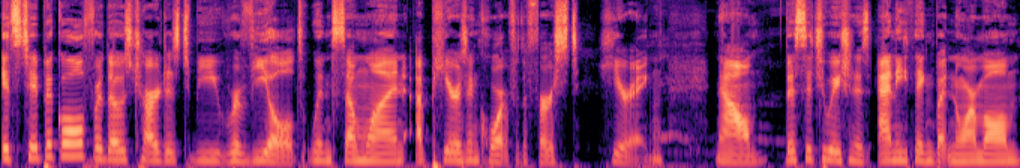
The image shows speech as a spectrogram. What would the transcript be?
It's typical for those charges to be revealed when someone appears in court for the first hearing. Now, this situation is anything but normal.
